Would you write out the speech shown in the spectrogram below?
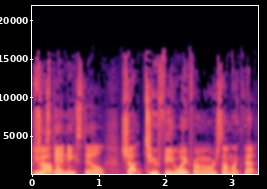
He was shot like, standing still. shot two feet away from him or something like that.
